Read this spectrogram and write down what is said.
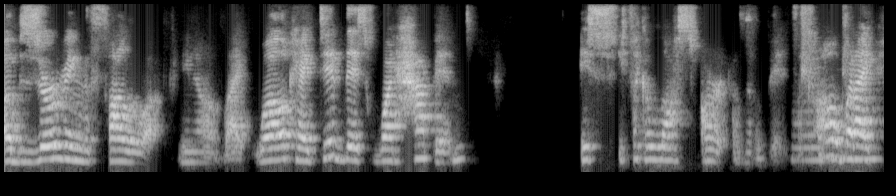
observing the follow up, you know, like, well, okay, I did this, what happened? It's, it's like a lost art a little bit. It's like, mm-hmm. oh, but I,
